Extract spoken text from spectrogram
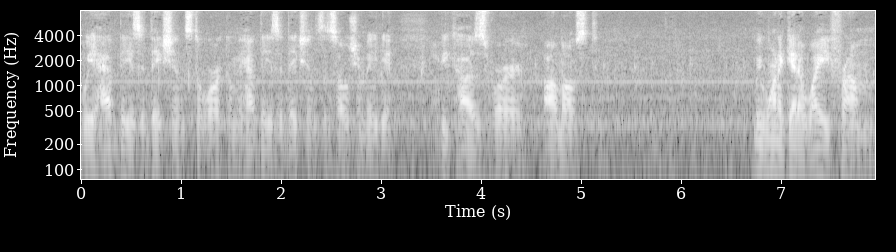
we have these addictions to work and we have these addictions to social media Yeah. because we're almost we want to get away from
